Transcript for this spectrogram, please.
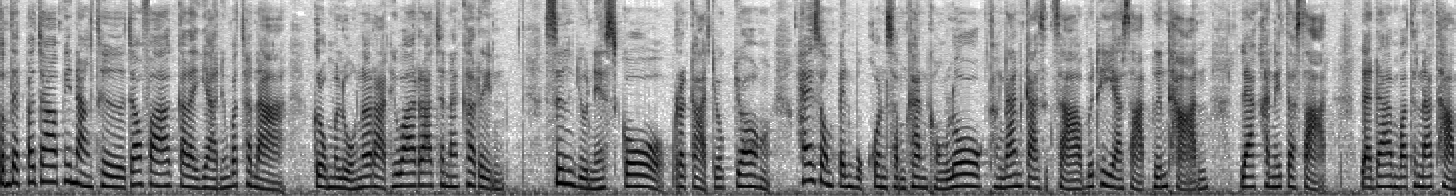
สมเด็จพระเจ้าพี่นางเธอเจ้าฟ้ากัลยาณิวัฒนา กรมหลวงนราธิวาสราชนครินทร์ซึ่งยูเนสโกประกาศยกย่อง ให้ทรงเป็นบุคคลสำคัญของโลก ทางด้านการศึกษาวิทยาศาสตร์พื้นฐาน และคณิตศาสตร์ และด้านวัฒนธรรม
